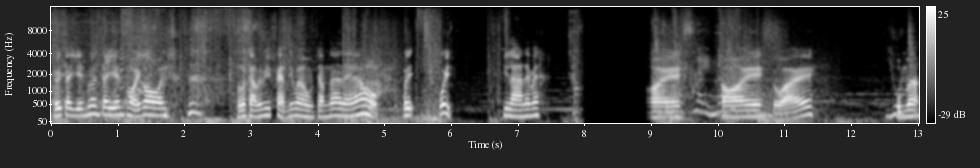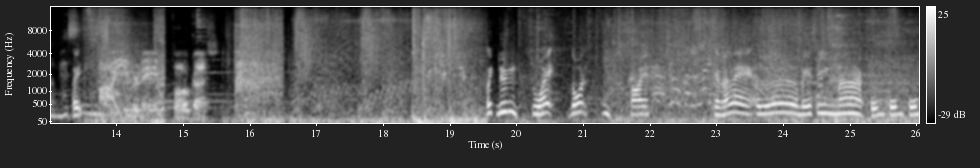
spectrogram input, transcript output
เฮ้ยใจเย็นเพื่อนใจเย็นถอยก่อนโทรศัพท์ไม่มีแฟลชนี่มาผมจำได้แล้วเฮ้ยอุ้ยพี่ลาได้ไหมต่อยต่อยสวยคุมละเฮ้ย I remain focused. เฮ้ยดึงสวยโดนอื้อต่อย อย่างนั้นแหละเออเมซิ่งมากคุ้มคุ้มคุ้ม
